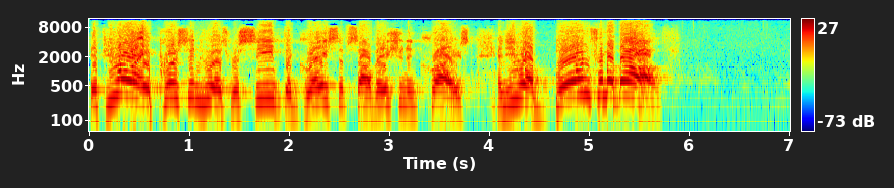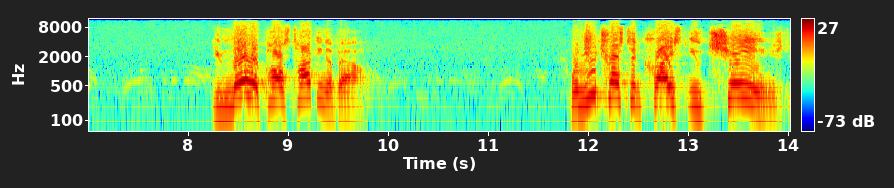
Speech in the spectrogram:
If you are a person who has received the grace of salvation in Christ and you are born from above, you know what Paul's talking about. When you trusted Christ, you changed.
